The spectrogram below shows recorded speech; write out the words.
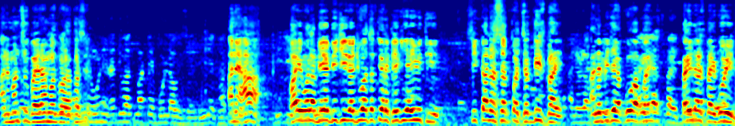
અને મનસુખભાઈ રામતવાળા કરશે. અને હા ભાઈ ઓલા બે બીજી રજૂઆત અત્યારે ભેગી આવી હતી. સિક્કાના સરપંચ જગદીશભાઈ અને બીજા ગોવાભાઈ કૈલાસભાઈ. ગોહિલ.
